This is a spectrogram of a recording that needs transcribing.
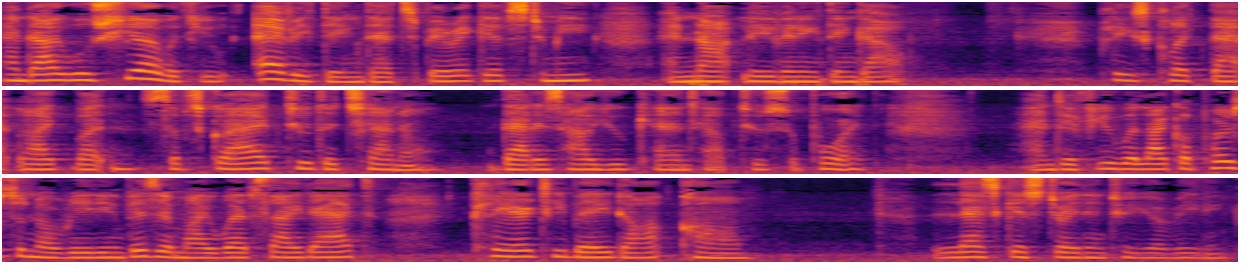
And I will share with you everything that Spirit gives to me and not leave anything out please click that like button, subscribe to the channel. That is how you can help to support. And if you would like a personal reading, visit my website at claritybae.com. Let's get straight into your reading.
